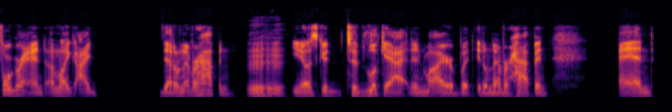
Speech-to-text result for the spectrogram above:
Four grand. I'm like I that'll never happen. Mm-hmm. You know, it's good to look at and admire, but it'll never happen. And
